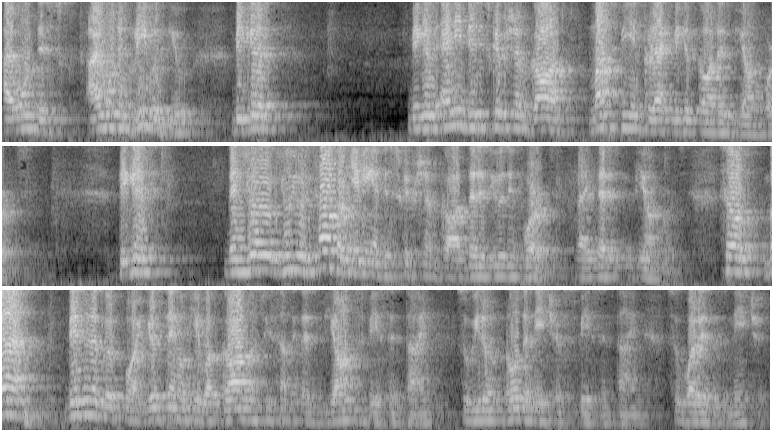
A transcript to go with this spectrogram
I won't dis- I won't agree with you because because any description of God must be incorrect because God is beyond words. Because then you you yourself are giving a description of God that is using words, right? That is beyond words. So, but this is a good point. You're saying, okay, well, God must be something that is beyond space and time, so we don't know the nature of space and time. So, what is His nature?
